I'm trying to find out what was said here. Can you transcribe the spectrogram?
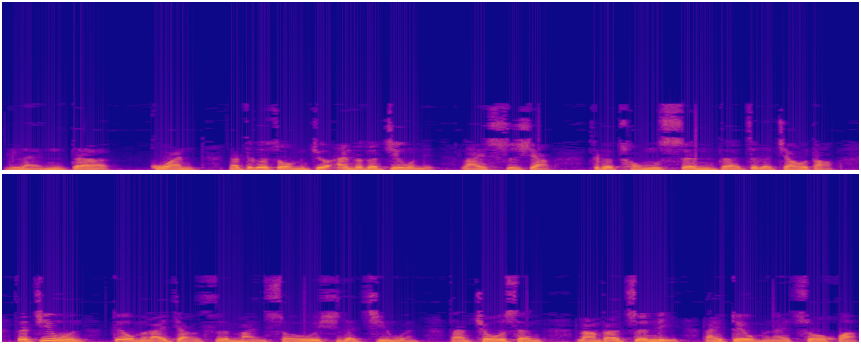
人的。官，那这个时候我们就按照这经文来思想这个重生的这个教导。这经文对我们来讲是蛮熟悉的经文，但求神让他的真理来对我们来说话。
